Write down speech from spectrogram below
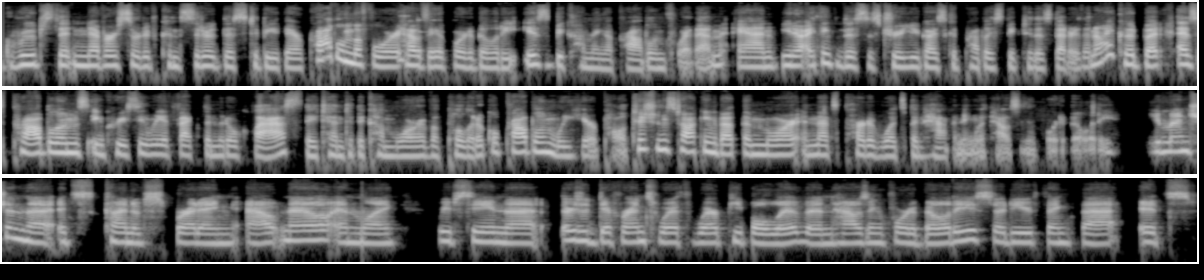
groups that never sort of considered this to be their problem before. Housing affordability is becoming a problem for them. And, you know, I think this is true. You guys could probably speak to this better than I could. But as problems increasingly affect the middle class, they tend to become more of a political problem. We hear politicians talking about them more. And that's part of what's been happening with housing affordability. You mentioned that it's kind of spreading out now. And like, we've seen that there's a difference with where people live and housing affordability. So, do you think that it's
